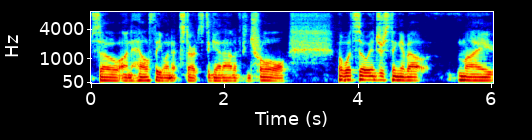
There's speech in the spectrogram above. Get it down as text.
so unhealthy when it starts to get out of control. But what's so interesting about my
